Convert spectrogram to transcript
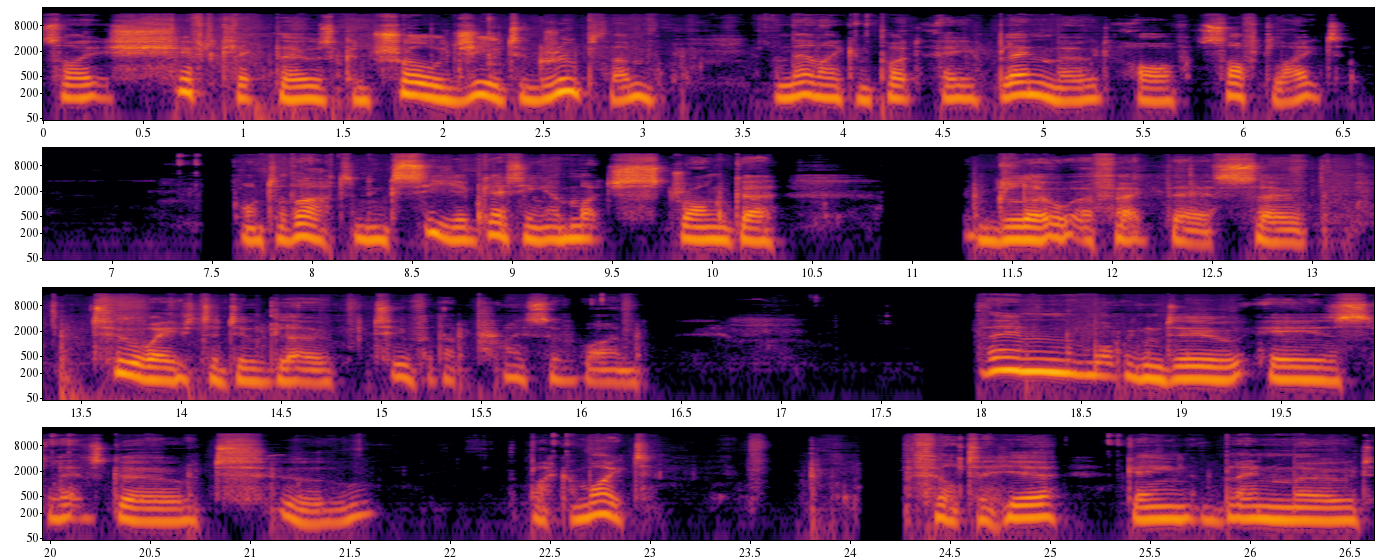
So I shift click those, control G to group them, and then I can put a blend mode of soft light onto that. And you can see you're getting a much stronger glow effect there. So two ways to do glow, two for the price of one. Then what we can do is let's go to the black and white. Filter here, again blend mode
